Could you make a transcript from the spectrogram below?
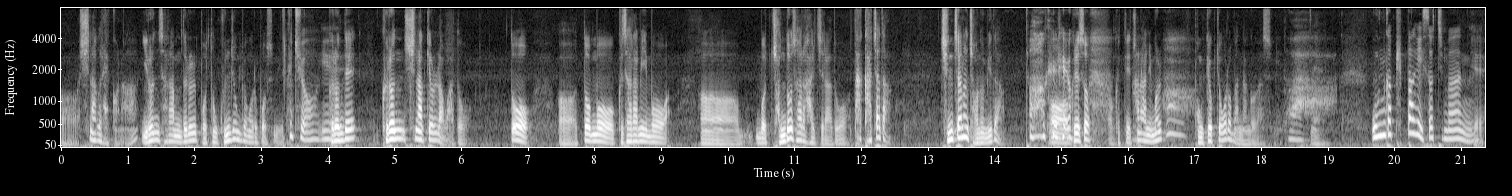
어, 신학을 했거나 이런 사람들을 보통 군정병으로 뽑습니다. 그렇죠. 예. 그런데 그런 신학교를 나와도 또 어, 또 뭐 그 사람이 뭐 어, 뭐 전도사를 할지라도 다 가짜다. 진짜는 저놈이다. 아, 어, 그래요. 그래서 어, 그때 하나님을 본격적으로 만난 것 같습니다. 와. 예. 온갖 핍박이 있었지만 예.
